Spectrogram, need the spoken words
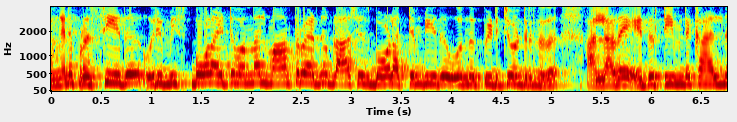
അങ്ങനെ പ്രസ് ചെയ്ത് ഒരു മിസ് ബോളായിട്ട് വന്നാൽ മാത്രമായിരുന്നു ബ്ലാസ്റ്റേഴ്സ് ബോൾ അറ്റംപ്റ്റ് ചെയ്ത് ഒന്ന് പിടിച്ചുകൊണ്ടിരുന്നത്. അല്ലാതെ എതിർ ടീമിന്റെ കാലിൽ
